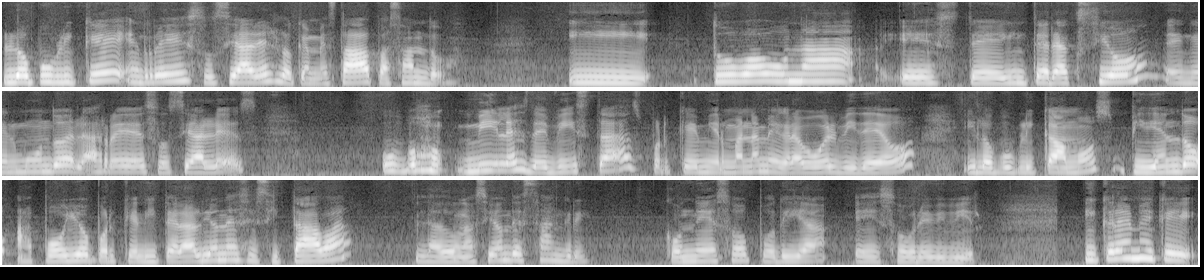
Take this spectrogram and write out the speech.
lo publiqué en redes sociales lo que me estaba pasando y tuvo una este, interacción en el mundo de las redes sociales. Hubo miles de vistas porque mi hermana me grabó el video y lo publicamos pidiendo apoyo porque literal yo necesitaba la donación de sangre con eso podía eh, sobrevivir. Y créeme que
